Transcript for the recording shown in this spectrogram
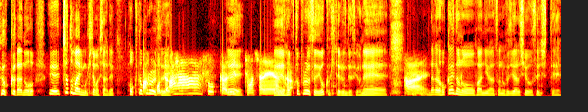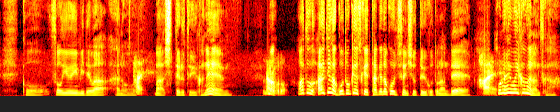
よくあの、えー、ちょっと前にも来てましたね。北斗プロレスで。ああそうか、言ってましたね、えー、北斗プロレスでよく来てるんですよね、はい、だから北海道のファンにはその藤原修吾選手ってこうそういう意味ではあの、はい、まあ、知ってるというかね。なるほど、まあ、あと相手が後藤圭介、武田浩二選手ということなんで、はい、この辺はいかがなんですか？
